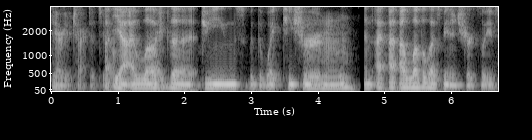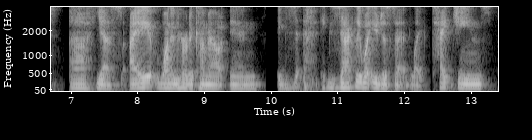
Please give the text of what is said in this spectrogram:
very attracted to. Uh, yeah, I love Like- the jeans with the white t-shirt, Mhm. and I, I I love a lesbian in shirt sleeves. Uh, yes, I wanted her to come out in exa- exactly what you just said, like tight jeans,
